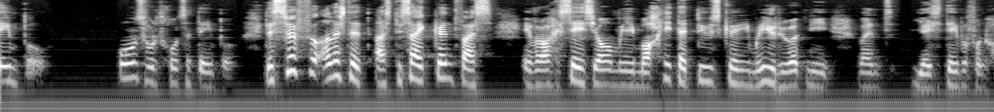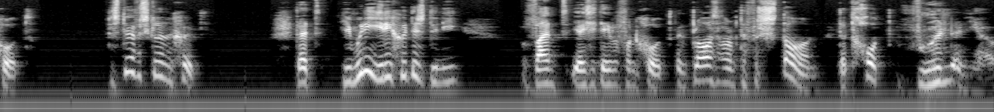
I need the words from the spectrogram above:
tempel. Ons word God se tempel. Dis soveel anders dit as toe sy 'n kind was en waar haar gesê is ja, maar jy mag nie tatoeëes kry nie, moenie rook nie want jy's die tempel van God. Dis twee verskillende goed. Dat Jy moenie hierdie goeders doen nie want jy's die tempel van God in plaas van om te verstaan dat God woon in jou.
